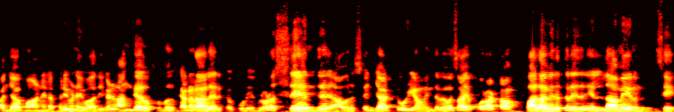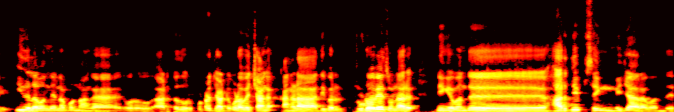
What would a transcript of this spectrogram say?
பஞ்சாப் மாநில பிரிவினைவாதிகள் அங்கே கனடாவில் இருக்கக்கூடியவங்களோட சேர்ந்து அவர் செஞ்ச அட்டூழியம் இந்த விவசாய போராட்டம் பல விதத்தில் இது எல்லாமே இருந்தது. சரி இதில் வந்து என்ன பண்ணாங்க? ஒரு அடுத்தது ஒரு குற்றச்சாட்டு கூட வச்சாங்க. கனடா அதிபர் ட்ரூடோவே சொன்னார் நீங்கள் வந்து ஹர்தீப் சிங் நிஜாரை வந்து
